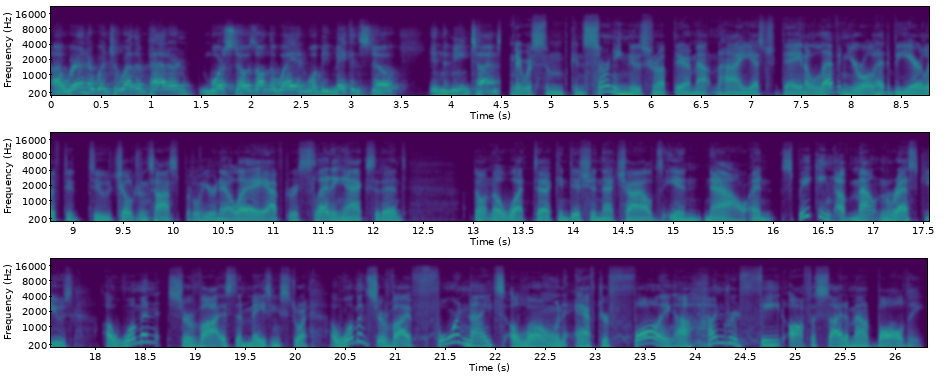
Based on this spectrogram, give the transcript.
uh, we're in a winter weather pattern. More snow is on the way, and we'll be making snow in the meantime. There was some concerning news from up there Mountain High yesterday. An 11 year old had to be airlifted to Children's Hospital here in LA after a sledding accident. Don't know what uh, condition that child's in now. And speaking of mountain rescues, a woman survived. This is an amazing story. A woman survived four nights alone after falling 100 feet off the side of Mount Baldy.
